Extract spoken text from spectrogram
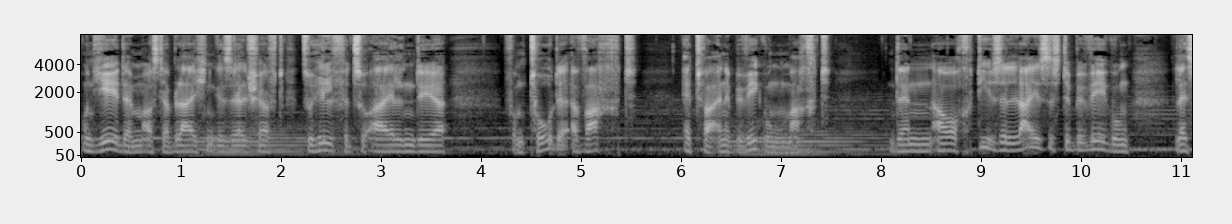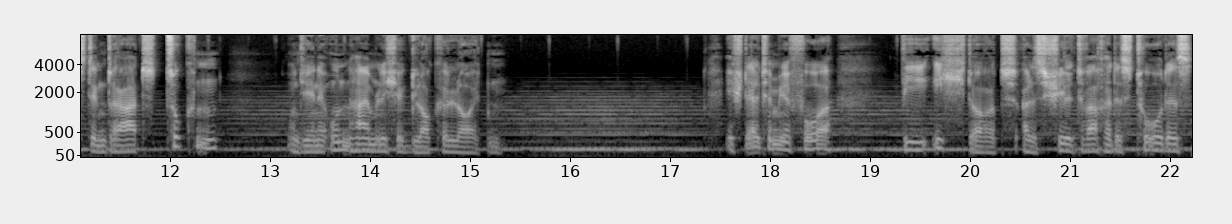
und jedem aus der bleichen Gesellschaft zu Hilfe zu eilen, der, vom Tode erwacht, etwa eine Bewegung macht, denn auch diese leiseste Bewegung lässt den Draht zucken und jene unheimliche Glocke läuten. Ich stellte mir vor, wie ich dort als Schildwache des Todes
